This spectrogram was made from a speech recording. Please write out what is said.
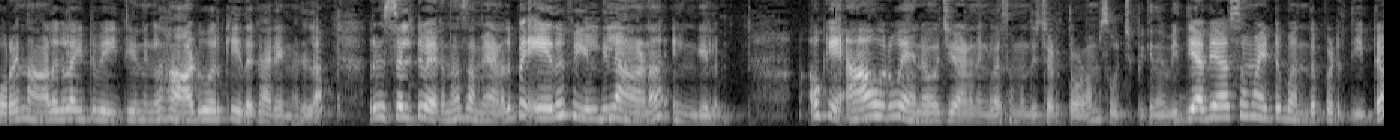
കുറേ നാളുകളായിട്ട് വെയിറ്റ് ചെയ്യുന്ന നിങ്ങൾ ഹാർഡ് വർക്ക് ചെയ്ത കാര്യങ്ങളിൽ റിസൾട്ട് വരുന്ന സമയമാണ്. അതിപ്പോൾ ഏത് ഫീൽഡിലാണ് എങ്കിലും. ഓക്കെ ആ ഒരു എനർജിയാണ് നിങ്ങളെ സംബന്ധിച്ചിടത്തോളം സൂചിപ്പിക്കുന്നത്. വിദ്യാഭ്യാസവുമായിട്ട് ബന്ധപ്പെടുത്തിയിട്ട്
